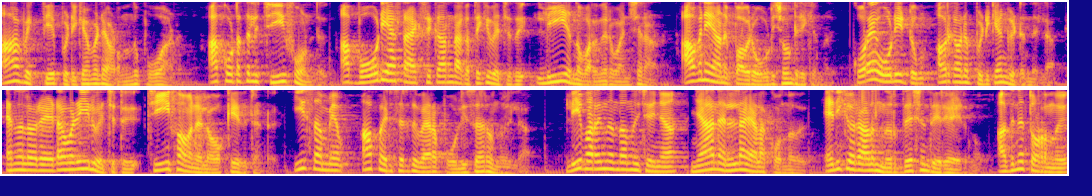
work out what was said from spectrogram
ആ വ്യക്തിയെ പിടിക്കാൻ വേണ്ടി അവിടെ നിന്ന് പോവാണ്. ആ കൂട്ടത്തിൽ ചീഫും ഉണ്ട്. ആ ബോഡി ആ ടാക്സിക്കാരന്റെ അകത്തേക്ക് വെച്ചത് ലീ എന്ന് പറയുന്ന ഒരു മനുഷ്യനാണ്. അവനെയാണ് ഇപ്പൊ അവർ ഓടിച്ചുകൊണ്ടിരിക്കുന്നത് കുറെ ഓടിയിട്ടും അവർക്ക് അവനെ പിടിക്കാൻ കിട്ടുന്നില്ല. എന്നാൽ ഒരു ഇടവഴിയിൽ വെച്ചിട്ട് ചീഫ് അവനെ ലോക്ക് ചെയ്തിട്ടുണ്ട്. ഈ സമയം ആ പരിസരത്ത് വേറെ പോലീസുകാരൊന്നുമില്ല. ലീ പറയുന്നത് എന്താന്ന് വെച്ച് കഴിഞ്ഞാൽ ഞാനല്ല അയാളെ കൊന്നത്. എനിക്ക് ഒരാൾ നിർദ്ദേശം തരികയായിരുന്നു. അതിനെ തുടർന്ന്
